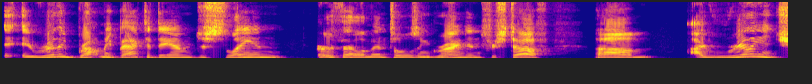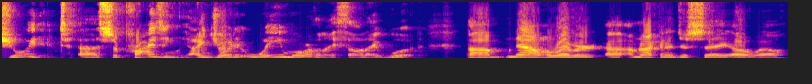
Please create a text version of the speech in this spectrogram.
It, really brought me back to damn just slaying earth elementals and grinding for stuff. Um, I really enjoyed it. Uh, surprisingly, I enjoyed it way more than I thought I would. Um, now, however, uh, I'm not going to just say, "Oh well,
